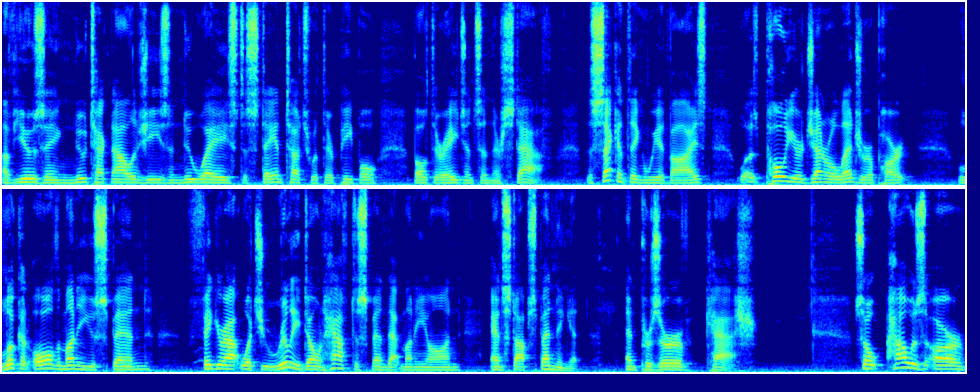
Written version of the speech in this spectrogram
of using new technologies and new ways to stay in touch with their people, both their agents and their staff. The second thing we advised was pull your general ledger apart, look at all the money you spend, figure out what you really don't have to spend that money on, and stop spending it, and preserve cash. So, how is our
